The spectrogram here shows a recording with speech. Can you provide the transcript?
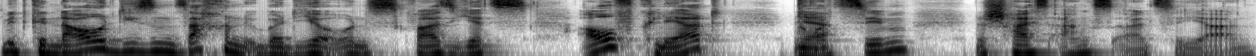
mit genau diesen Sachen, über die er uns quasi jetzt aufklärt, Ja. trotzdem eine scheiß Angst einzujagen.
